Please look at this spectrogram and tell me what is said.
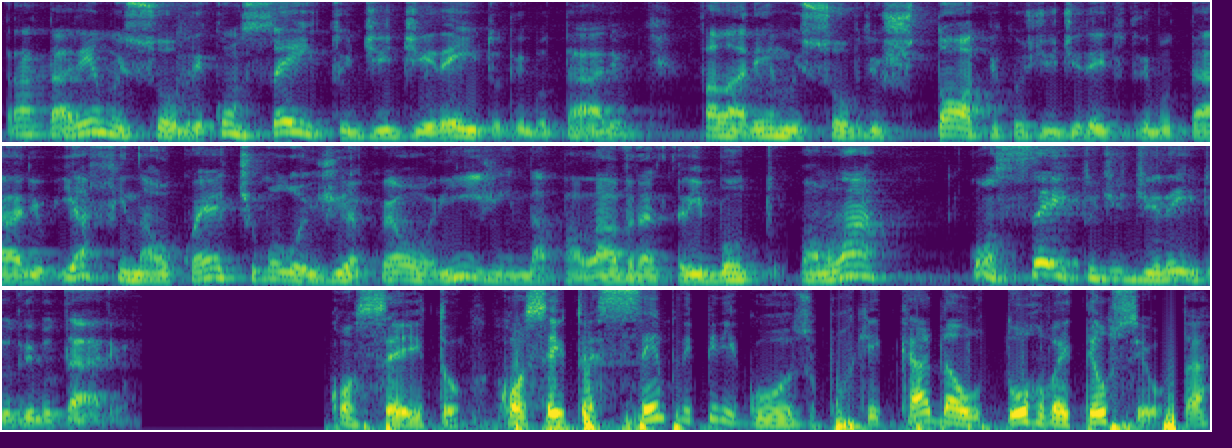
trataremos sobre conceito de direito tributário, falaremos sobre os tópicos de direito tributário e afinal qual é a etimologia, qual é a origem da palavra tributo. Vamos lá? Conceito de direito tributário. Conceito. Conceito é sempre perigoso, porque cada autor vai ter o seu, tá?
